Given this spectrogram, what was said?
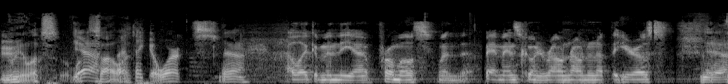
I mean, it looks, looks yeah, solid. I think it works. Yeah, I like him in the uh, promos when the Batman's going around rounding up the heroes. yeah.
